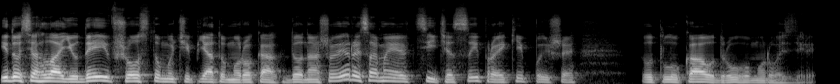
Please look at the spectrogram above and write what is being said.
і досягла юдеї в шостому чи п'ятому роках до нашої ери, саме в ці часи, про які пише тут Лука у другому розділі.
